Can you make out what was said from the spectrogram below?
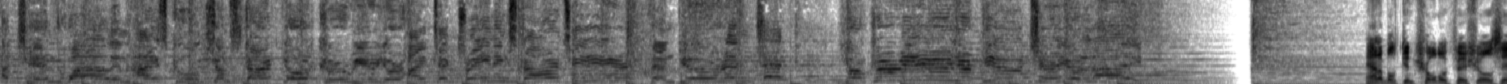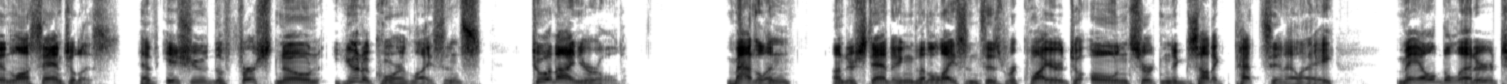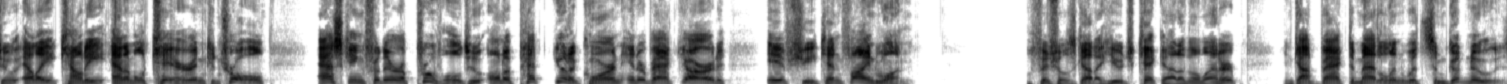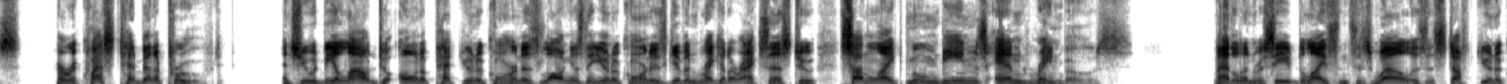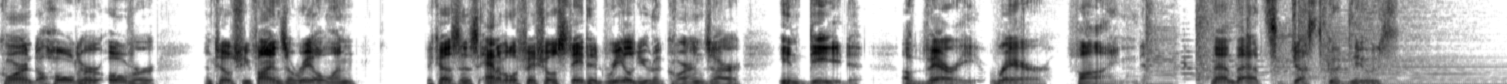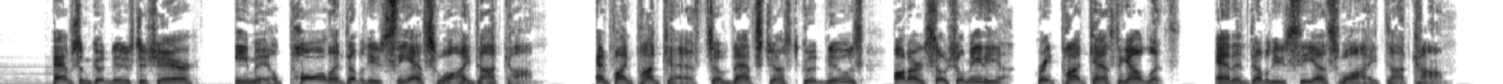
Attend while in high school. Jumpstart your career. Your high tech training starts here. Van Buren Tech. Your career, your future, your life. Animal control officials in Los Angeles have issued the first known unicorn license to a nine year old. Madeline, understanding that a license is required to own certain exotic pets in LA, mailed the letter to LA County Animal Care and Control asking for their approval to own a pet unicorn in her backyard if she can find one. Officials got a huge kick out of the letter and got back to Madeline with some good news. Her request had been approved, and she would be allowed to own a pet unicorn as long as the unicorn is given regular access to sunlight, moonbeams, and rainbows. Madeline received a license as well as a stuffed unicorn to hold her over until she finds a real one, because as animal officials stated, real unicorns are indeed a very rare find. And that's just good news. Have some good news to share? Email paul at wcsy.com and find podcasts of That's Just Good News on our social media, great podcasting outlets, and at wcsy.com.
